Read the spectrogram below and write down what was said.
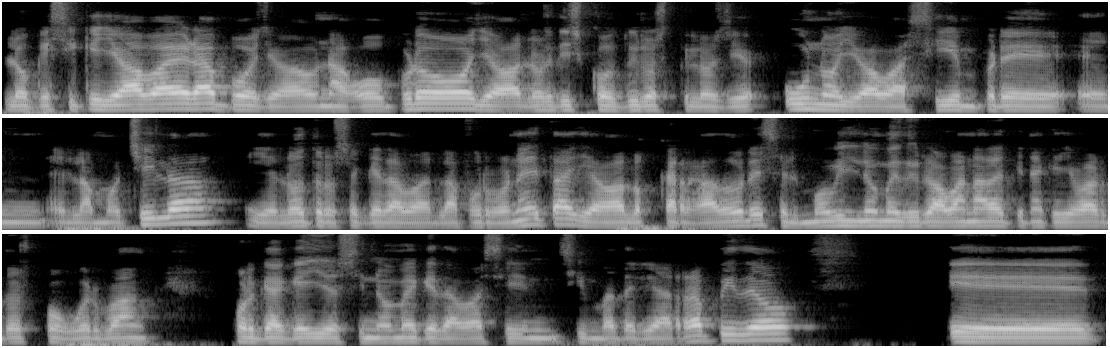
Lo que sí que llevaba era, pues llevaba una GoPro, llevaba los discos duros que los uno llevaba siempre en, la mochila y el otro se quedaba en la furgoneta, llevaba los cargadores, el móvil no me duraba nada, tenía que llevar dos powerbank porque aquello si no me quedaba sin, sin batería rápido. Eh,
